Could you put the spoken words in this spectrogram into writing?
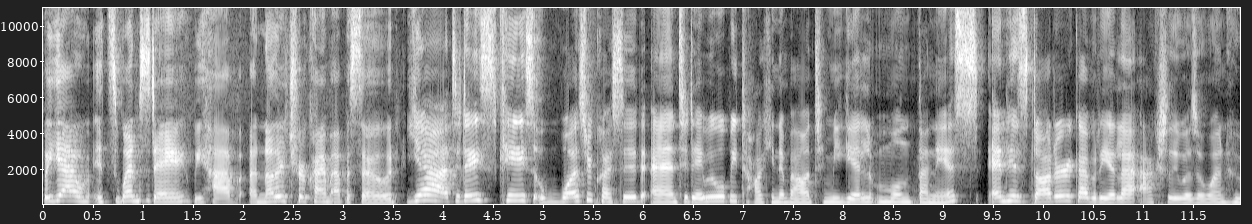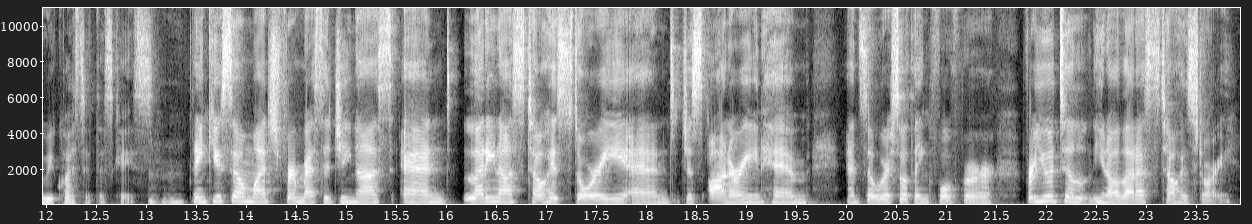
But yeah, it's Wednesday. We have another true crime episode. yeah today's case was requested and today we will be talking about miguel montanez and his daughter gabriela actually was the one who requested this case mm-hmm. Thank you so much for messaging us and letting us tell his story and just honoring him. And so we're so thankful for for you to, you know, let us tell his story.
